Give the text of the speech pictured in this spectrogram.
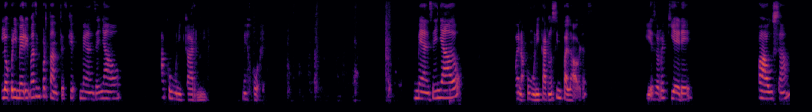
lo primero y más importante es que me ha enseñado a comunicarme mejor. Me ha enseñado bueno, a comunicarnos sin palabras. Y eso requiere pausa,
